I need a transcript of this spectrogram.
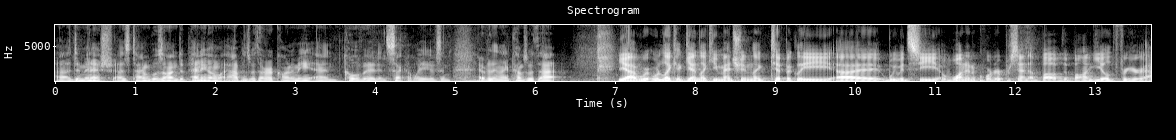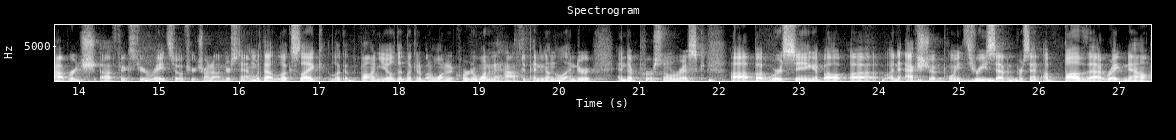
uh, diminish as time goes on, depending on what happens with our economy and COVID and second waves and everything that comes with that. Yeah, we're, we're, like again, like you mentioned, like typically uh, we would see one and a quarter percent above the bond yield for your average uh, fixed year rate. So if you're trying to understand what that looks like, look at the bond yield and look at about a one and a quarter, one and a half, depending on the lender and their personal risk. Uh, but we're seeing about uh, an extra 0.37 percent above that right now,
